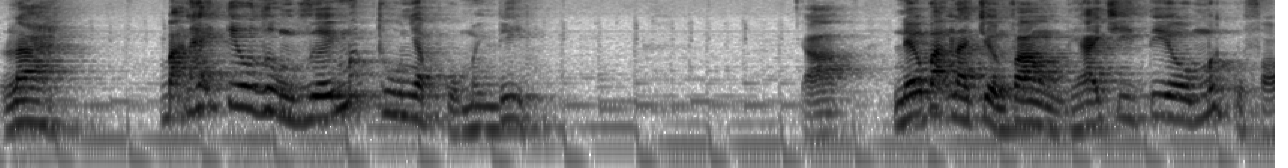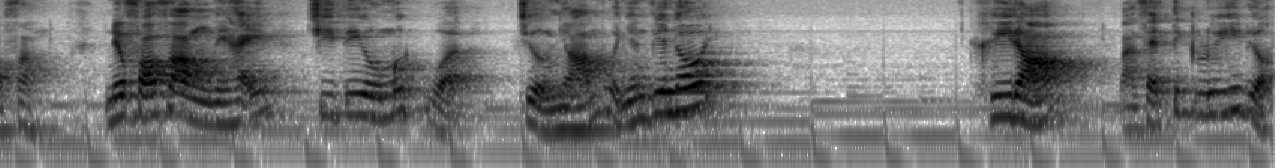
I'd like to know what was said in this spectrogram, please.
là bạn hãy tiêu dùng dưới mức thu nhập của mình đi đó, nếu bạn là trưởng phòng thì hãy chi tiêu mức của phó phòng. Nếu phó phòng thì hãy chi tiêu mức của trưởng nhóm của nhân viên thôi. Khi đó, bạn sẽ tích lũy được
